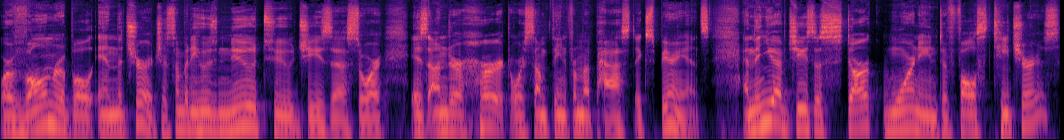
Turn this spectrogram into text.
or vulnerable in the church, as somebody who's new to Jesus or is under hurt or something from a past experience. And then you have Jesus' stark warning to false teachers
